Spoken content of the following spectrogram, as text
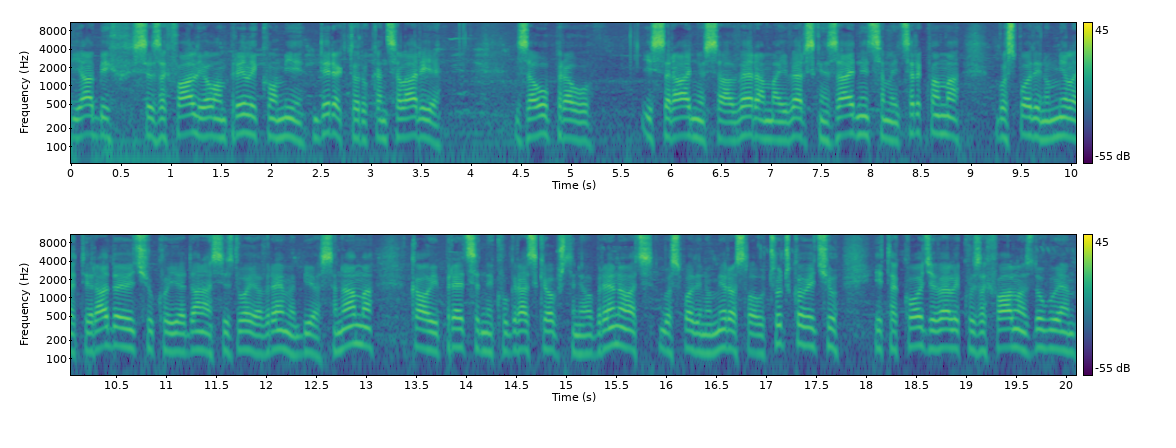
Ja bih se zahvalio ovom prilikom i direktoru kancelarije za upravu i saradnju sa verama i verskim zajednicama i crkvama, gospodinu Mileti Radoviću koji je danas izdvojio vreme bio sa nama, kao i predsedniku gradske opštine Obrenovac, gospodinu Miroslavu Čučkoviću i takođe veliku zahvalnost dugujem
